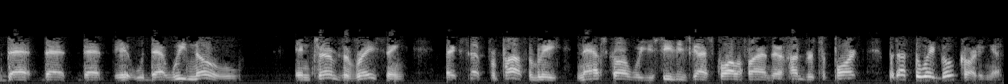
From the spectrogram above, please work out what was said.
that that that it, that we know in terms of racing, except for possibly NASCAR, where you see these guys qualifying, they're hundreds apart. But that's the way go karting is.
